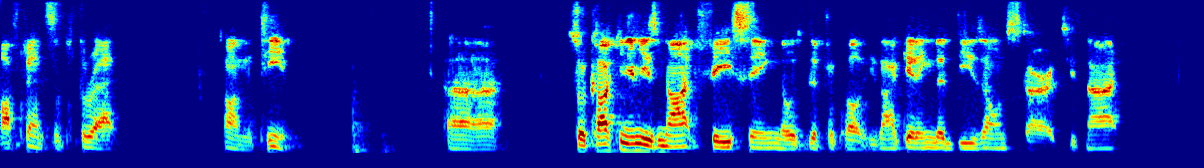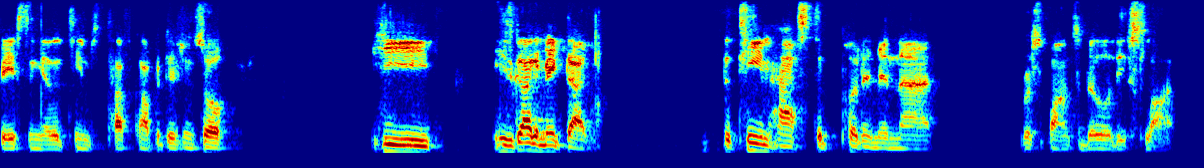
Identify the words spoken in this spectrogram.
offensive threat on the team. Uh, so Kotkaniemi is not facing those difficulties. He's not getting the D zone starts. He's not facing the other team's tough competition. So he he's got to make that. The team has to put him in that responsibility slot,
